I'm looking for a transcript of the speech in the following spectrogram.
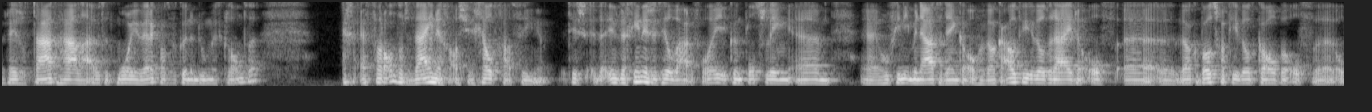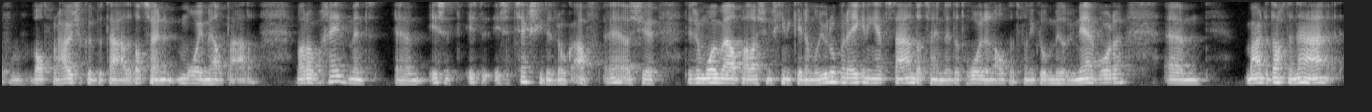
resultaat halen uit het mooie werk wat we kunnen doen met klanten. Er, er verandert weinig als je geld gaat verdienen. Het is, in het begin is het heel waardevol. Hè? Je kunt plotseling, ehm, eh, hoef je niet meer na te denken over welke auto je wilt rijden, of eh, welke boodschap je wilt kopen, of, eh, of wat voor huis je kunt betalen. Dat zijn mooie mijlpalen. Maar op een gegeven moment ehm, is, het, is, is het sexy er ook af. Hè? Als je, het is een mooi mijlpaal als je misschien een keer een miljoen op een rekening hebt staan. Dat, zijn, dat hoor je dan altijd van ik wil miljonair worden. Ehm, maar de dag daarna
